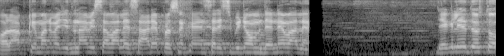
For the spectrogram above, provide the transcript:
और आपके मन में जितना भी सवाल है, सारे प्रश्न का आंसर इस वीडियो में देने वाले हैं। देख लीजिए दोस्तों,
